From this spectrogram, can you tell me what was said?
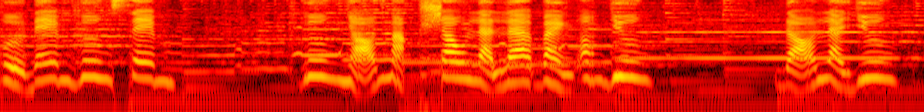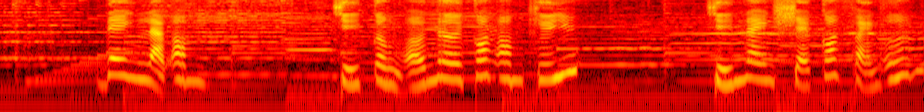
Vừa đem gương xem. Gương nhỏ mặt sau là la bàn âm dương. Đỏ là dương. Đen là âm. Chỉ cần ở nơi có âm khí, Chỉ nan sẽ có phản ứng.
